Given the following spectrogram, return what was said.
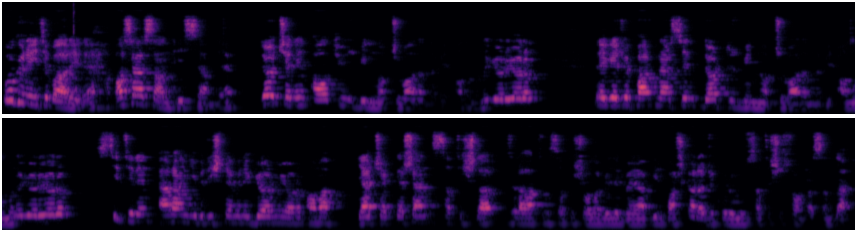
Bugün itibariyle Aselsan hissemde Deutsche'nin 600 bin not civarında bir alımını görüyorum. BGC Partners'in 400 bin not civarında bir alımını görüyorum. City'nin herhangi bir işlemini görmüyorum ama gerçekleşen satışlar ziraatın satışı olabilir veya bir başka aracı kurumun satışı sonrasında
